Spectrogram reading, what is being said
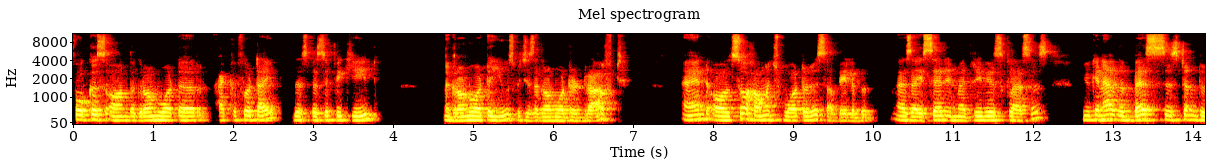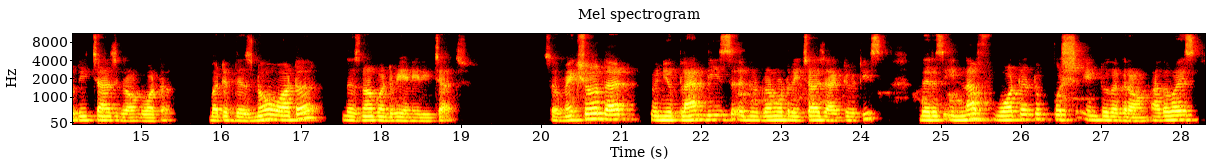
focus on the groundwater aquifer type, the specific yield, the groundwater use, which is a groundwater draft, and also how much water is available. As I said in my previous classes, you can have the best system to recharge groundwater. But if there's no water, there's not going to be any recharge. So make sure that when you plan these uh, groundwater recharge activities, there is enough water to push into the ground. Otherwise,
